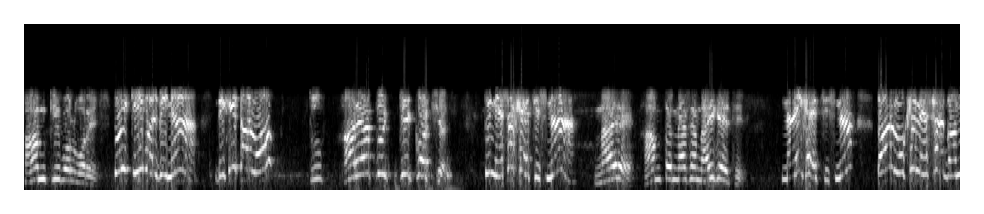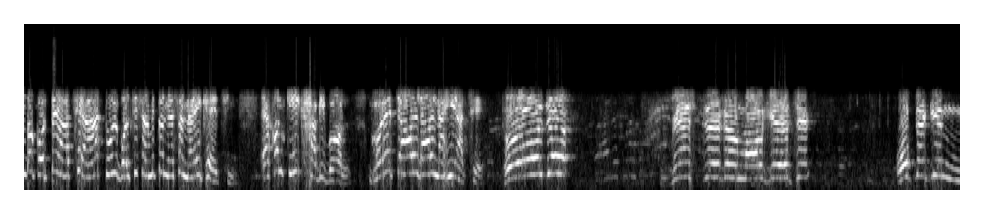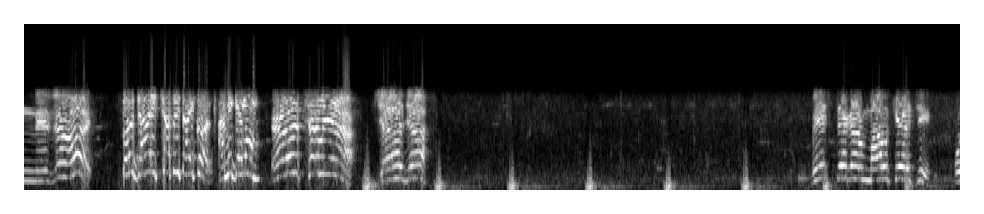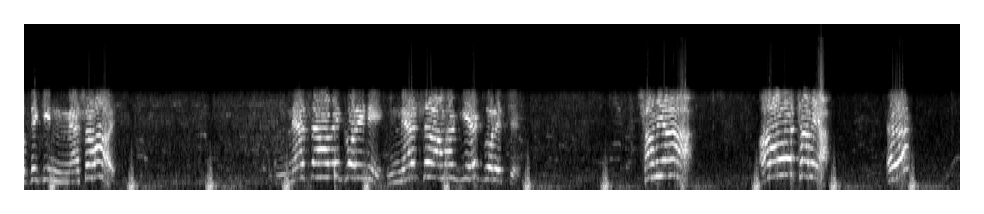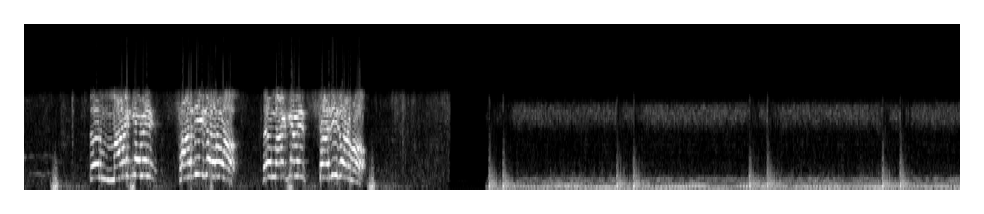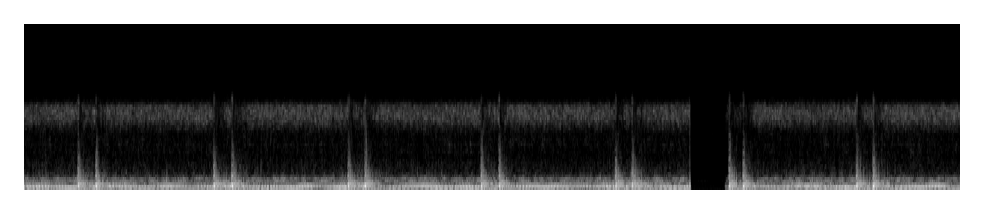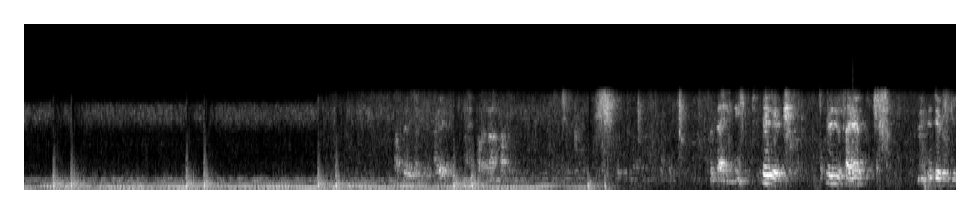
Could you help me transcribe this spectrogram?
হাম কি বলব রে? তুই কি বলবি না? দেখি তোর মুখ। তুই আরে তুই কি করছিস। তুই নেশা খেয়েছিস না? নাই রে হাম তো নেশা নাই গেছি নাই খেয়েছিস না? তোর মুখে নেশার গন্ধ করতে আছে আর তুই বলছিস আমি তো নেশা নাই খেয়েছি। এখন কি খাবি বল? ঘরে চাল ডাল নাহি আছে। বিশ টাকার মাল খেয়েছি। ওতে কি নেশা হয়? তোর যা ইচ্ছা তুই তাই কর। আমি গেলাম। আচ্ছা মিয়া! যা যা। বিশ টাকার মাল খেয়েছি। ওতে কি নেশা হয়? নেশা আমি করিনি। নেশা আমাকে করেছে। ছামিয়া! ও ছামিয়া! এ? তোর মাকে আমি শাদি করব। তোর মাকে আমি শাদি করব। बताएँगे। साहेब रुकी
